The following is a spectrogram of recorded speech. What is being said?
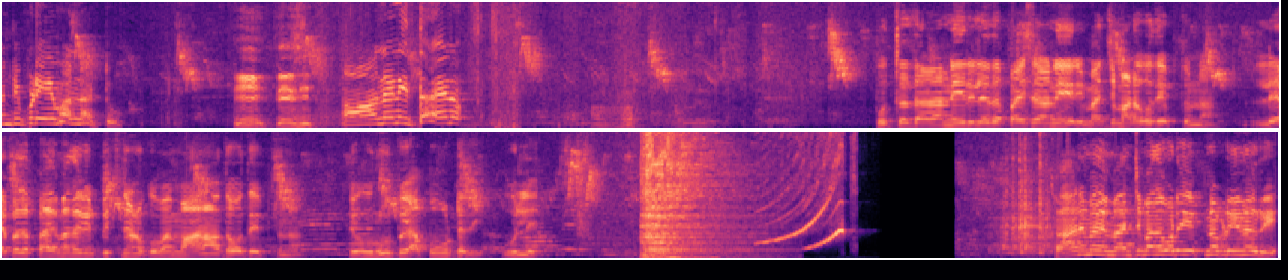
అంటే ఇప్పుడు ఏమన్నట్టు? ఈ తీసి. ఆ, నేను ఇస్తాను పుత్తదాడ నీరు లేదా పైసా నీరు? మంచి మాటకు చెప్తున్నా. లేకపోతే పది మంది ఇప్పించిన అనుకో మా మానవతో చెప్తున్నా. నీకు రూపాయి అప్పు పుట్టది ఊళ్ళే. కానీ మరి మంచి మంది కూడా చెప్పినప్పుడు ఏనోరి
